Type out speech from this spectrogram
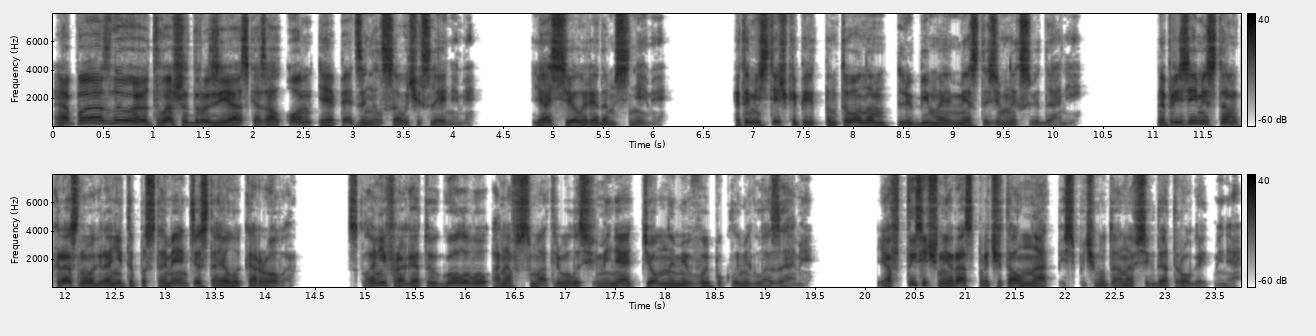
«Опаздывают ваши друзья», — сказал он и опять занялся вычислениями. Я сел рядом с ними. Это местечко перед пантеоном — любимое место земных свиданий. На приземистом красного гранита постаменте стояла корова. Склонив рогатую голову, она всматривалась в меня темными выпуклыми глазами. Я в тысячный раз прочитал надпись, почему-то она всегда трогает меня.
